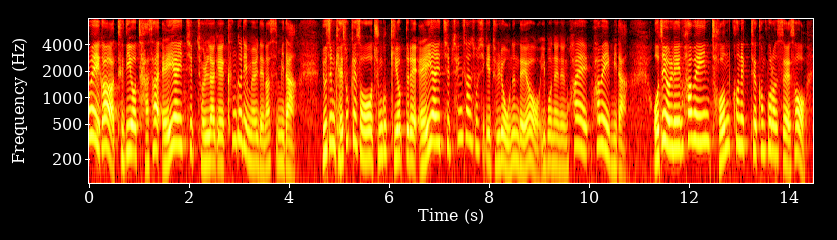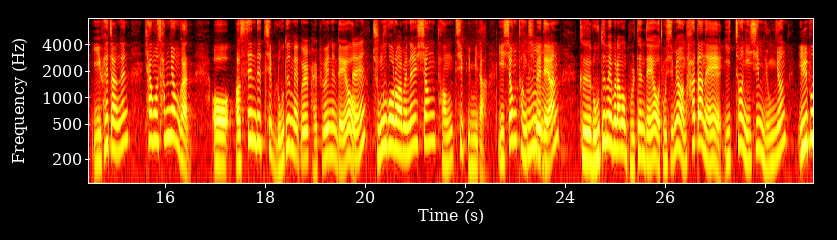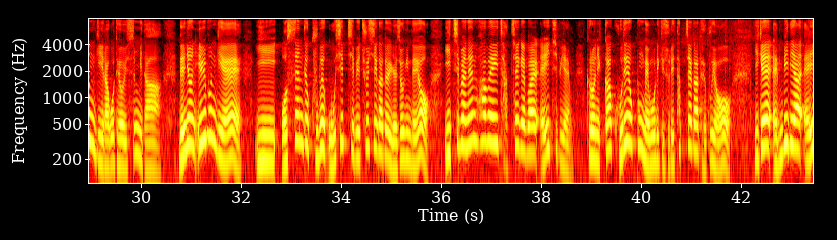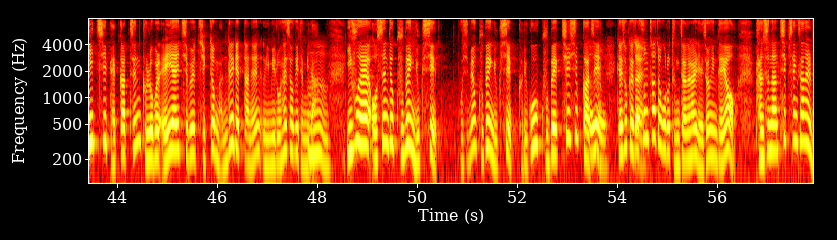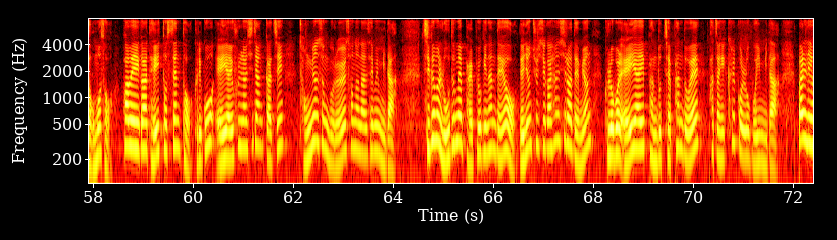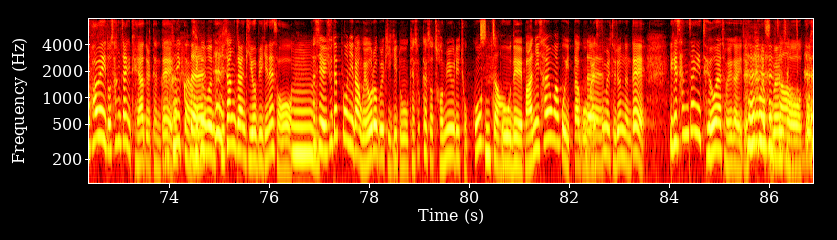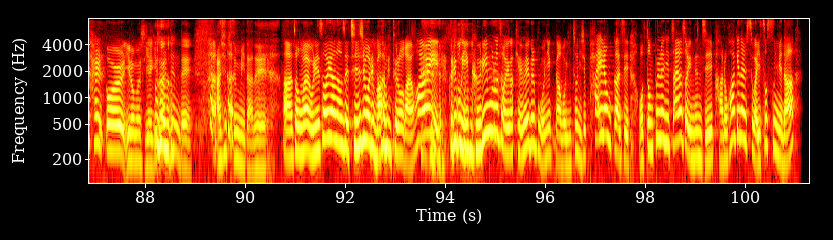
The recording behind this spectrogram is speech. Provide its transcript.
화웨이가 드디어 자사 AI 칩 전략의 큰 그림을 내놨습니다. 요즘 계속해서 중국 기업들의 AI 칩 생산 소식이 들려오는데요. 이번에는 화웨, 화웨이입니다. 어제 열린 화웨이인 전 커넥트 컨퍼런스에서 이 회장은 향후 3년간 어, 어센드 칩 로드맵을 발표했는데요. 네. 중국어로 하면은 셩덩 칩입니다. 이 셩덩 칩에 음. 대한 그 로드맵을 한번 볼 텐데요. 보시면 하단에 2026년 1분기라고 되어 있습니다. 내년 1분기에 이 어센드 950 칩이 출시가 될 예정인데요. 이 칩에는 화웨이 자체 개발 HBM, 그러니까 고대 역풍 메모리 기술이 탑재가 되고요. 이게 엔비디아 H100 같은 글로벌 AI 칩을 직접 만들겠다는 의미로 해석이 됩니다. 음. 이후에 어센드 960 보시면 960 그리고 970까지 오. 계속해서 네. 순차적으로 등장을 할 예정인데요. 단순한 칩 생산을 넘어서 화웨이가 데이터 센터 그리고 AI 훈련 시장까지 정면 승부를 선언한 셈입니다. 지금은 로드맵 발표긴 한데요. 내년 출시가 현실화되면 글로벌 AI 반도체 판도에 파장이 클 걸로 보입니다. 빨리 화웨이도 상장이 돼야 될 텐데 그러니까요. 네. 지금은 비상장 기업이긴 해서 음. 사실 휴대폰이랑 웨어러블 기기도 계속해서 점유율이 좋고 진짜. 또 네, 많이 사용하고 있다고 네. 말씀을 드렸는데 이게 상장이 되어야 저희가 이제 흐름을 보면서 또 살 걸 이러면서 얘기도 할 텐데 아쉽습니다. 네. 아 정말 우리 서희 아나운서의 진심 어린 마음이 들어가요. 화웨이 그리고 이 그림으로 저희가 계획을 보니까 뭐 2028년까지 어떤 플랜이 짜여져 있는지 바로 확인할 수가 있었습니다.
